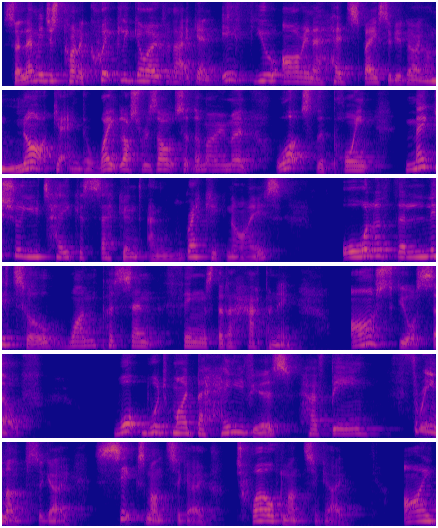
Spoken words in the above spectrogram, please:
So let me just kind of quickly go over that again. If you are in a headspace, if you're going, I'm not getting the weight loss results at the moment, what's the point? Make sure you take a second and recognize all of the little 1% things that are happening. Ask yourself, what would my behaviors have been three months ago, six months ago, 12 months ago? I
